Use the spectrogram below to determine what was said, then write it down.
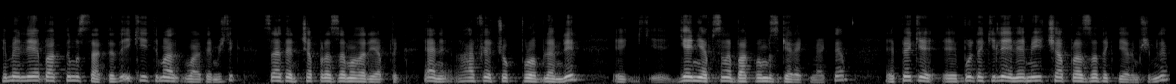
Hemen L'ye baktığımız takdirde iki ihtimal var demiştik. Zaten çaprazlamaları yaptık. Yani harfler çok problem değil. E, gen yapısına bakmamız gerekmekte. E, peki e, buradaki L ile M'yi çaprazladık diyelim şimdi.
